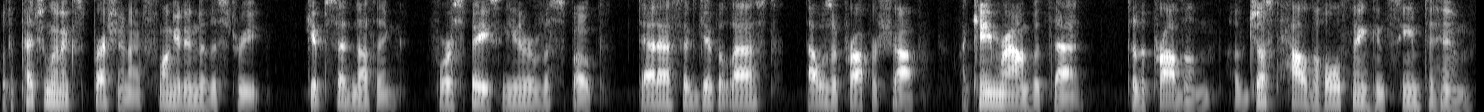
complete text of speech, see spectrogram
With a petulant expression I flung it into the street. Gip said nothing. For a space neither of us spoke. Dada, said Gip at last, that was a proper shop. I came round with that to the problem of just how the whole thing had seemed to him.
